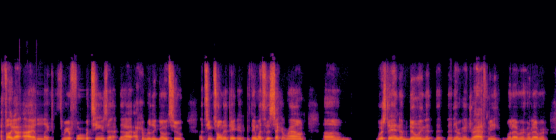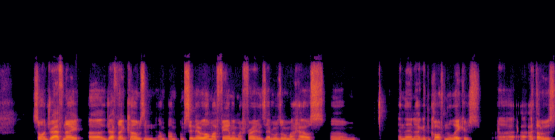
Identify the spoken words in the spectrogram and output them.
I felt like I, I had like three or four teams that, that I, I, could really go to. A team told me that they, if they went to the second round, um, which they ended up doing, that, that, that they were going to draft me, whatever, whatever. So on draft night, uh, draft night comes and I'm, I'm, I'm, sitting there with all my family, my friends, everyone's over my house. Um, and then I get the call from the Lakers. Uh, I, I, thought it was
